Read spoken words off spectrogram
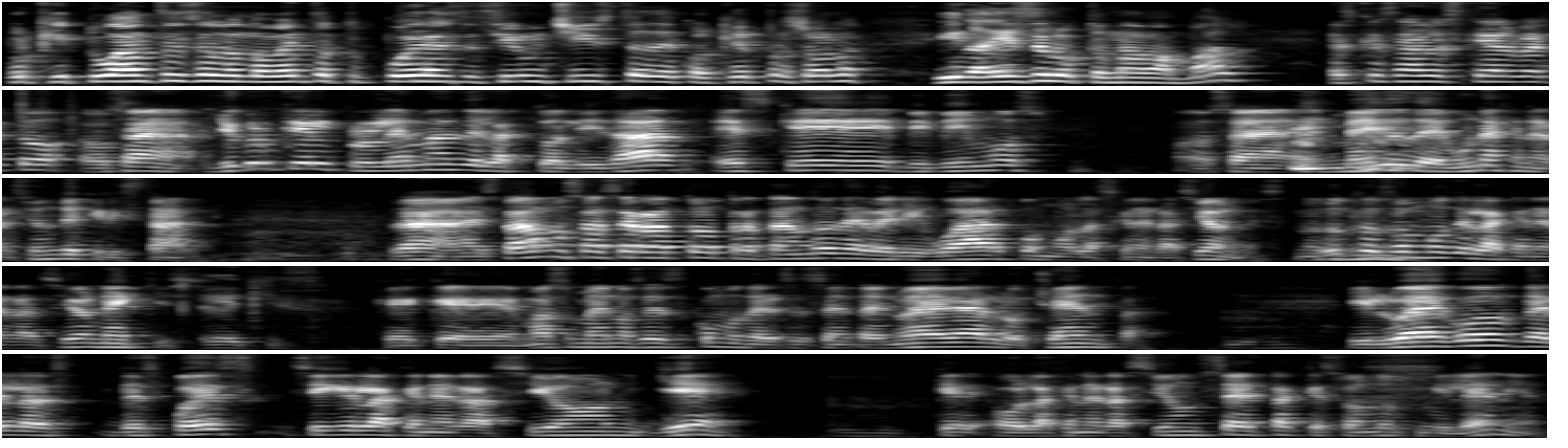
Porque tú antes en los 90 tú puedes decir un chiste de cualquier persona y nadie se lo tomaba mal. Es que sabes que Alberto, o sea, yo creo que el problema de la actualidad es que vivimos, o sea, en medio de una generación de cristal. O sea, estábamos hace rato tratando de averiguar como las generaciones. Nosotros somos de la generación X. X. Que, que más o menos es como del 69 al 80. Y luego de las, después sigue la generación Y que, o la generación Z, que son los millennials,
